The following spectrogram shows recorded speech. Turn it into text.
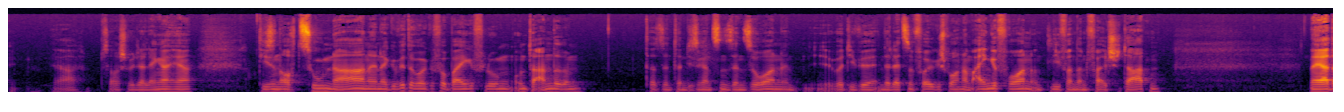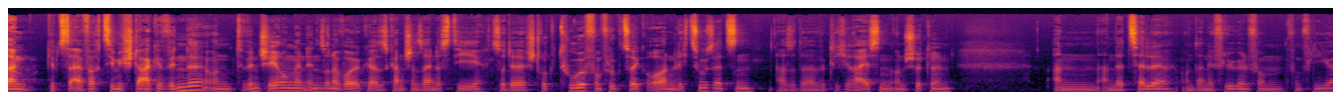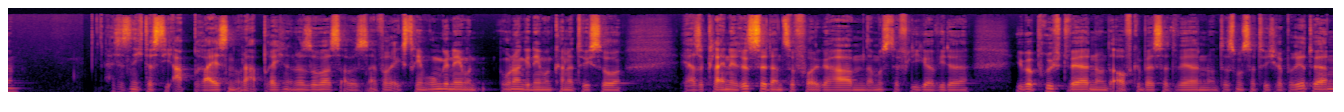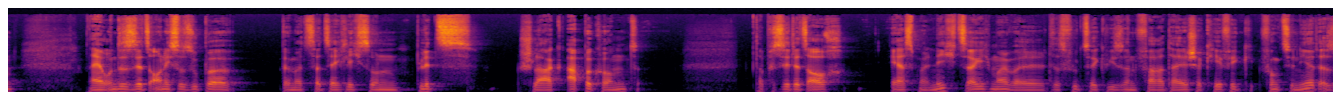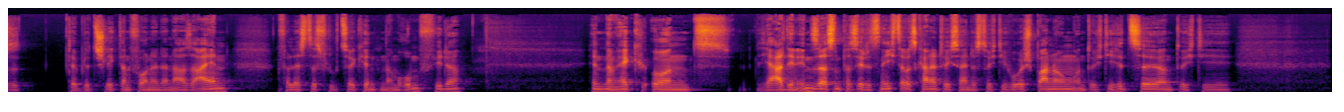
ja, ist auch schon wieder länger her. Die sind auch zu nah an einer Gewitterwolke vorbeigeflogen, unter anderem. Da sind dann diese ganzen Sensoren, über die wir in der letzten Folge gesprochen haben, eingefroren und liefern dann falsche Daten. Naja, dann gibt es da einfach ziemlich starke Winde und Windscherungen in so einer Wolke. Also es kann schon sein, dass die so der Struktur vom Flugzeug ordentlich zusetzen. Also da wirklich reißen und schütteln an, an der Zelle und an den Flügeln vom, vom Flieger. Heißt jetzt nicht, dass die abreißen oder abbrechen oder sowas, aber es ist einfach extrem unangenehm und unangenehm und kann natürlich so, ja, so kleine Risse dann zur Folge haben. Da muss der Flieger wieder überprüft werden und aufgebessert werden und das muss natürlich repariert werden. Naja, und es ist jetzt auch nicht so super, wenn man jetzt tatsächlich so einen Blitzschlag abbekommt. Da passiert jetzt auch erstmal nichts, sage ich mal, weil das Flugzeug wie so ein faradayischer Käfig funktioniert. Also der Blitz schlägt dann vorne in der Nase ein, verlässt das Flugzeug hinten am Rumpf wieder, hinten am Heck und ja, den Insassen passiert jetzt nichts, aber es kann natürlich sein, dass durch die hohe Spannung und durch die Hitze und durch die,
